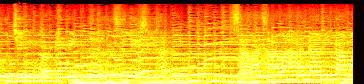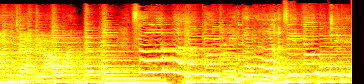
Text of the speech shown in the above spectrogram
kucing membuat Salah-salah dari kawan jadi lawan. Salah paham bu karena aksi kucing.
